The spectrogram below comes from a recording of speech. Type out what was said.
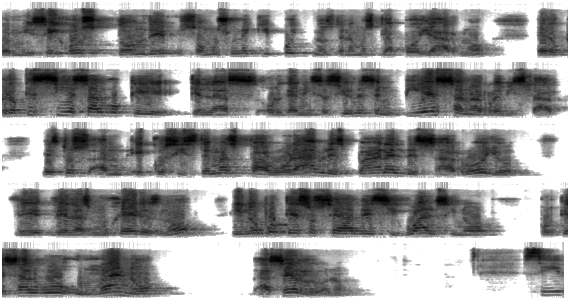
con mis hijos, donde somos un equipo y nos tenemos que apoyar, ¿no? Pero creo que sí es algo que, que las organizaciones empiezan a revisar, estos ecosistemas favorables para el desarrollo de, de las mujeres, ¿no? Y no porque eso sea desigual, sino porque es algo humano hacerlo, ¿no? Sí,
